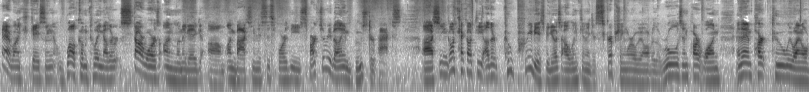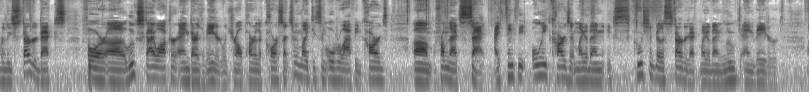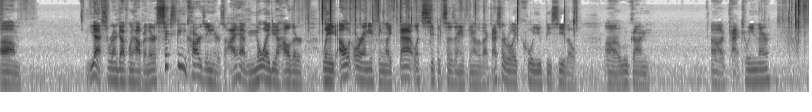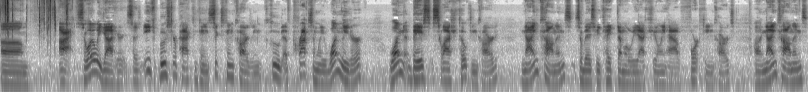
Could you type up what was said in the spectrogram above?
Hey everyone, it's Jason. Welcome to another Star Wars Unlimited um, unboxing. This is for the Sparks of Rebellion booster packs. Uh, so you can go check out the other two previous videos. I'll link in the description where we went over the rules in part one. And then in part two, we went over the starter decks for uh, Luke Skywalker and Darth Vader, which are all part of the core set. So we might get some overlapping cards um, from that set. I think the only cards that might have been exclusive to the starter deck might have been Luke and Vader. Um, yes, we're going to definitely hop in. There are 16 cards in here, so I have no idea how they're laid out or anything like that. Let's see if it says anything on the back. That's a really cool UPC, though. Uh, Luke on uh, Tatooine there. Um, Alright, so what do we got here? It says each booster pack contains 16 cards and include approximately 1 leader, 1 base slash token card, 9 commons, so basically take demo we actually only have 14 cards, uh, 9 commons,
